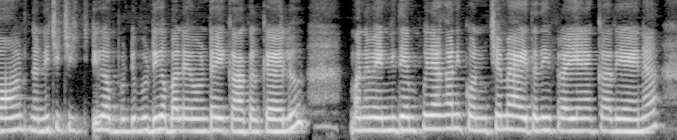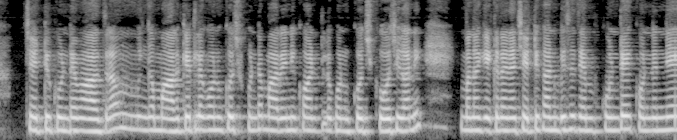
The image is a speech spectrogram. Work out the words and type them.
బాగుంటుందండి. చిట్టి చిట్టిగా బుడ్డి బుడ్డిగా భలే ఉంటాయి ఈ కాకరకాయలు. మనం ఎన్ని తెంపుకున్నా కానీ కొంచెమే అవుతుంది ఫ్రై అయిన కర్రీ అయినా. చెట్టుకుంటే మాత్రం ఇంకా మార్కెట్లో కొనుక్కొచ్చుకుంటే మరిన్ని క్వాంటిటీలో కొనుక్కొచ్చుకోవచ్చు. కానీ మనకి ఎక్కడైనా చెట్టు కనిపిస్తే తెంపుకుంటే కొన్నినే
